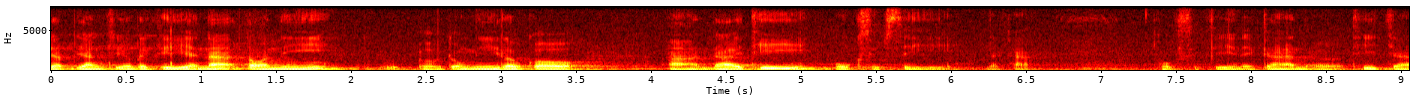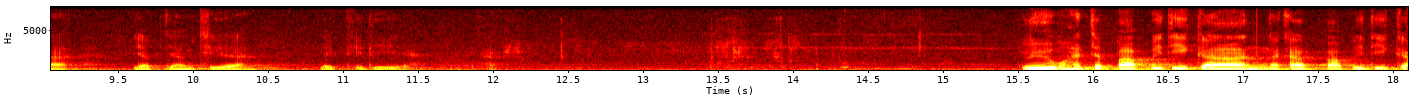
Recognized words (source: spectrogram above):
ยับยั้งเชื้อแบคทีเรียณตอนนี้เออตรงนี้เราก็อ่านได้ที่ 64 นะครับ 64 ในการเออที่จะยับยั้งเชื้อแบคทีเรียนะครับ หรือว่าจะปรับวิธีการนะครับปรับวิธีก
